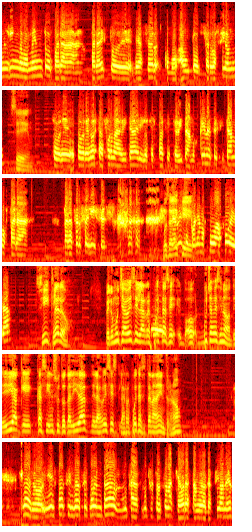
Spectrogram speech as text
un lindo momento para, para esto de, de hacer como autoobservación Sí. sobre, sobre nuestra forma de habitar y los espacios que habitamos. ¿Qué necesitamos para, para ser felices? Vos a sabés veces que- ponemos todo afuera. Sí, claro. Pero muchas veces las respuestas, eh, o muchas veces no, te diría que casi en su totalidad de las veces las respuestas están adentro, ¿no? Claro, y es fácil darse cuenta, muchas muchas personas que ahora están de vacaciones,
